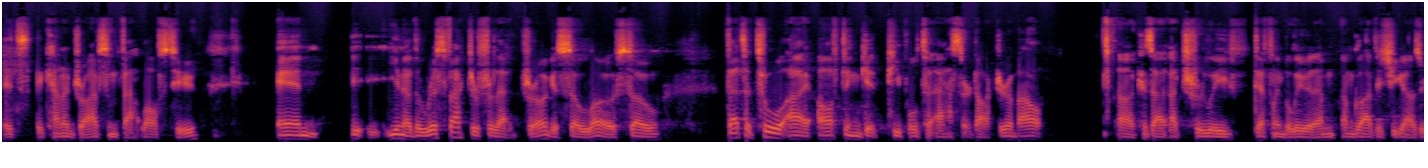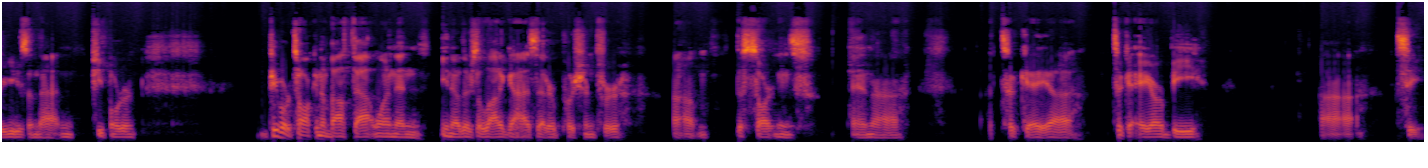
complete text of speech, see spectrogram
It's it kind of drives some fat loss too, and you know the risk factor for that drug is so low. So that's a tool I often get people to ask their doctor about because uh, I, I, truly definitely believe it. I'm, I'm glad that you guys are using that and people are people are talking about that one and you know there's a lot of guys that are pushing for um, the sartans and uh, I took a uh, took an ARB uh, see,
